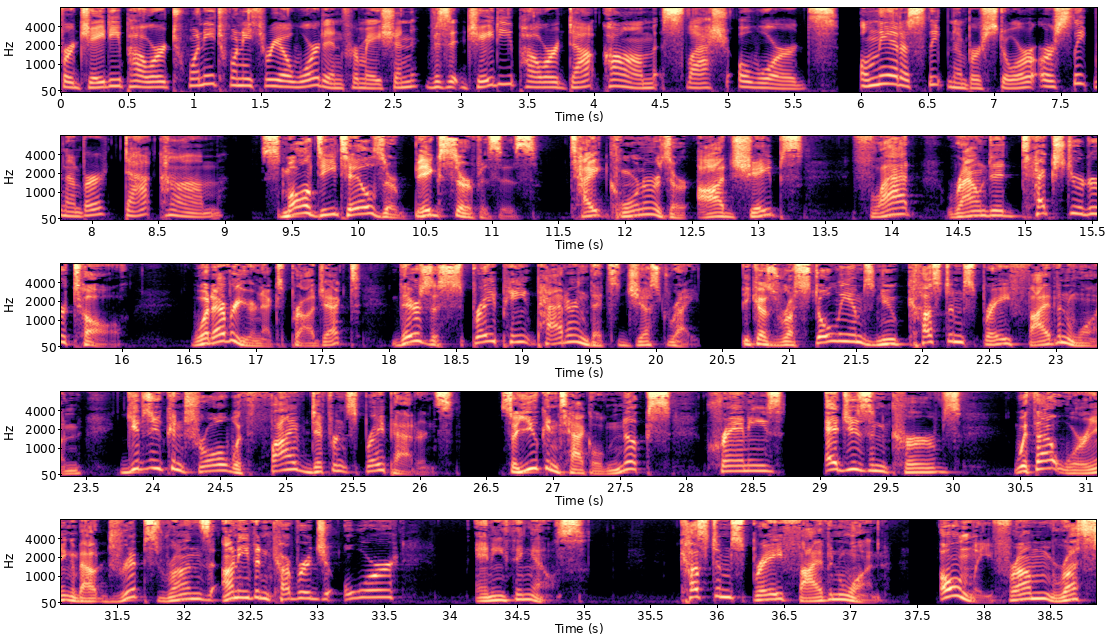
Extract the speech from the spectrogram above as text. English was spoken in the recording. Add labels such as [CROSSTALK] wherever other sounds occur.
For JD Power 2023 award information, visit jdpower.com/awards. Only at a Sleep Number store or sleepnumber.com. Small details are big surfaces. Tight corners are odd shapes. Flat, rounded, textured, or tall. Whatever your next project, there's a spray paint pattern that's just right. Because Rust-Oleum Custom Spray 5 in 1 gives you control with five different spray patterns. So you can tackle nooks, crannies, edges, and curves without worrying about drips, runs, uneven coverage, or anything else. Custom Spray 5 in 1. Only from Rust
